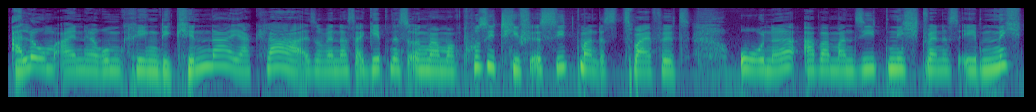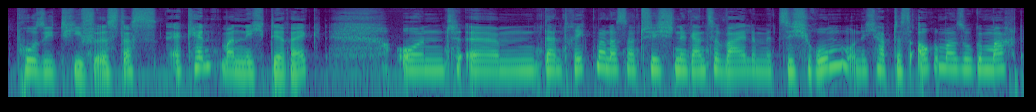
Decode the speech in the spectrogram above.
Alle um einen herum kriegen die Kinder, ja klar. Also wenn das Ergebnis irgendwann mal positiv ist, sieht man das zweifels ohne, aber man sieht nicht, wenn es eben nicht positiv ist. Das erkennt man nicht direkt. Und ähm, dann trägt man das natürlich eine ganze Weile mit sich rum. Und ich habe das auch immer so gemacht,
